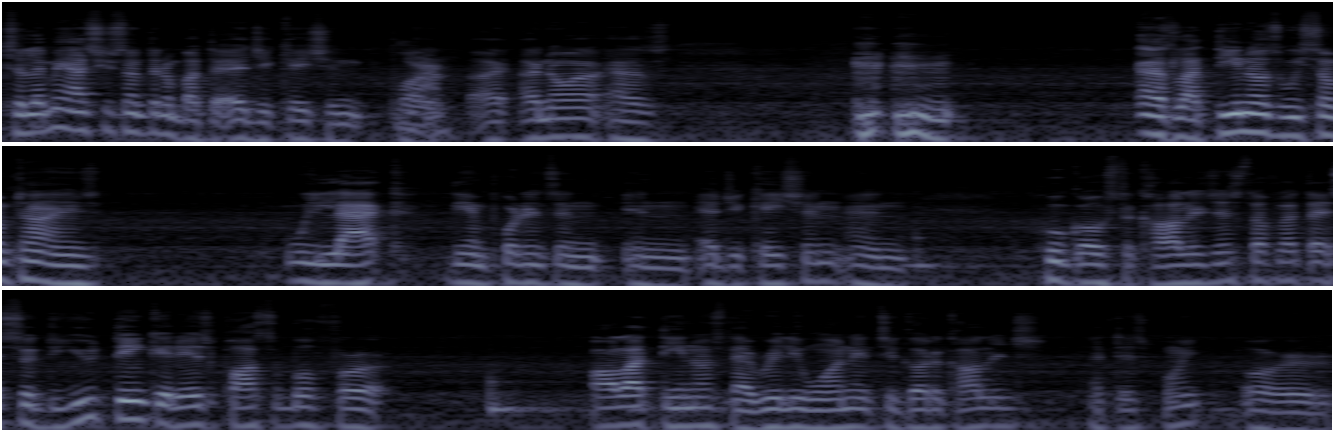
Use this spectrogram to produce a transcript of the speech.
So let me ask you something about the education part. I, I know as as Latinos, we sometimes we lack the importance in in education and who goes to college and stuff like that. So do you think it is possible for all Latinos that really wanted to go to college at this point, or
